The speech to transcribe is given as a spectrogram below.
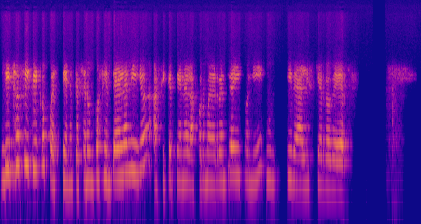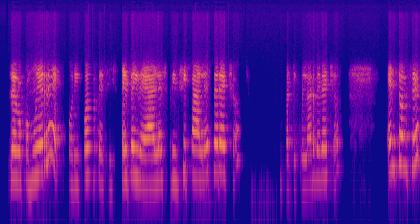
dicho cíclico pues tiene que ser un cociente del anillo, así que tiene la forma de R entre I con I, un ideal izquierdo de R. Luego, como R, por hipótesis, es de ideales principales derechos, en particular derechos, entonces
